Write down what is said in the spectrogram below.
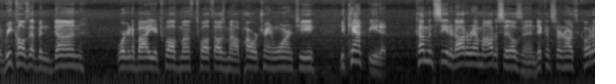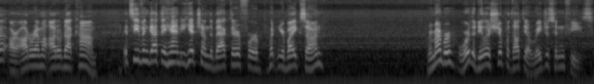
the recalls have been done. We're going to buy you a 12 month, 12,000 mile powertrain warranty. You can't beat it. Come and see it at Autorama Auto Sales in Dickinson, North Dakota or AutoramaAuto.com. It's even got the handy hitch on the back there for putting your bikes on. Remember, we're the dealership without the outrageous hidden fees.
